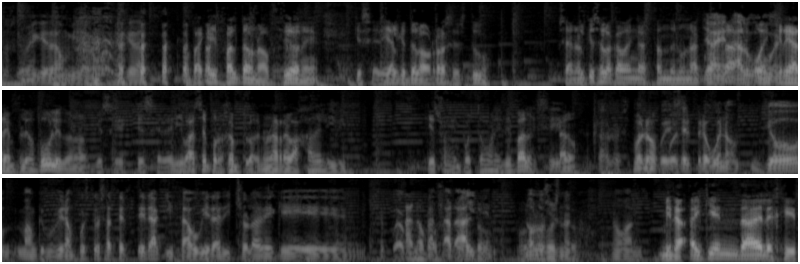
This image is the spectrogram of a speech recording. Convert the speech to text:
Los que me he quedado, mira cómo me he quedado. Para que hay falta una opción, ¿eh? Que sería el que te lo ahorrases tú. O sea, no el que se lo acaben gastando en una Ya, cosa en algo, o en crear empleo público, ¿no? Que se, que se derivase, por ejemplo, en una rebaja del IBI, que es un impuesto municipal, Sí, claro. claro, eso Bueno, puede pues- ser, pero bueno, yo, aunque me hubieran puesto esa tercera, quizá hubiera dicho la de que se pueda Ah, no, por contratar a alguien. no lo sé, no, Mira, hay quien da a elegir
